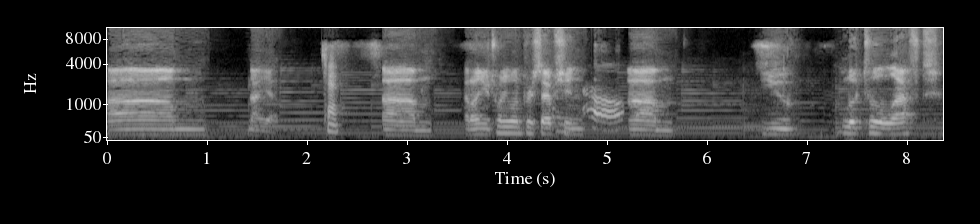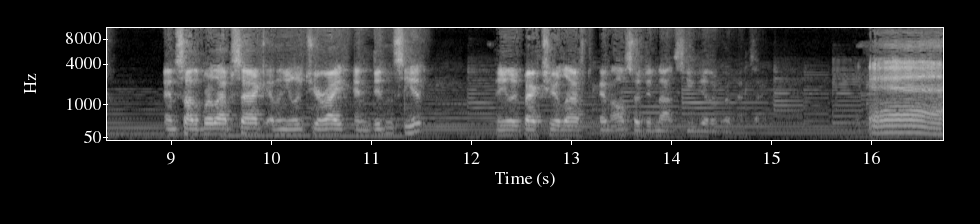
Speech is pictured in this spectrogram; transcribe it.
Um, not yet. Okay. Um, and on your 21 perception, um, you looked to the left and saw the burlap sack, and then you looked to your right and didn't see it. And you looked back to your left and also did not see the other burlap sack. Yeah,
